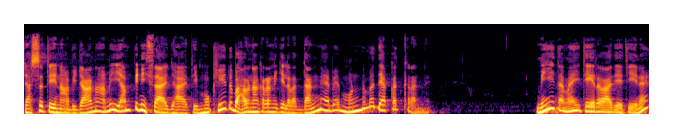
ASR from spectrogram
ජස්සතේන අභිජානාමි යම්පි නිසාය ජායති. මොකේද භාවනා කරන්න කියලාවත් දන්නේ නැහැ. හැබැයි මොන්නම දෙයක්වත් කරන්නේ මේ තමයි තේරවාදයේ තියෙන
